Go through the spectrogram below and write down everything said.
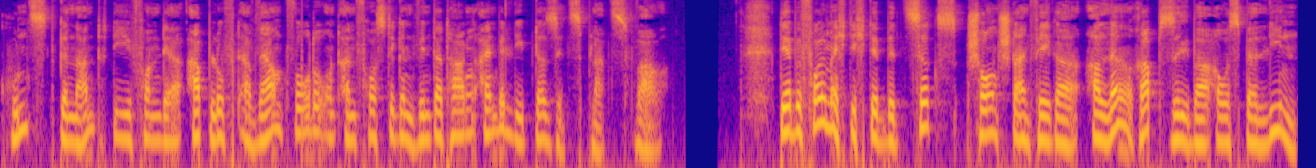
Kunst genannt, die von der Abluft erwärmt wurde und an frostigen Wintertagen ein beliebter Sitzplatz war. Der bevollmächtigte Bezirksschornsteinfeger Alain Rapsilber aus Berlin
